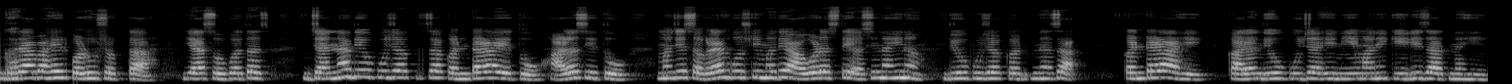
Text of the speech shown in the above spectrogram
घराबाहेर पडू शकता. यासोबतच ज्यांना देवपूजाचा कंटाळा येतो आळस येतो म्हणजे सगळ्याच गोष्टीमध्ये आवड असते असे नाही ना? देवपूजा करण्याचा कंटाळा आहे कारण देवपूजा हे नियमाने केली जात नाही.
